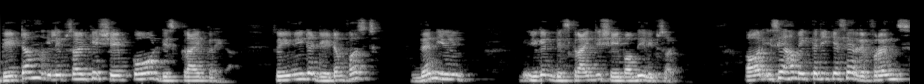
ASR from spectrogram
डेटम इलिप्सॉइड के शेप को डिस्क्राइब करेगा। So you need a datum first then you you can describe the shape of the ellipsoid और इसे हम एक तरीके से रेफरेंस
